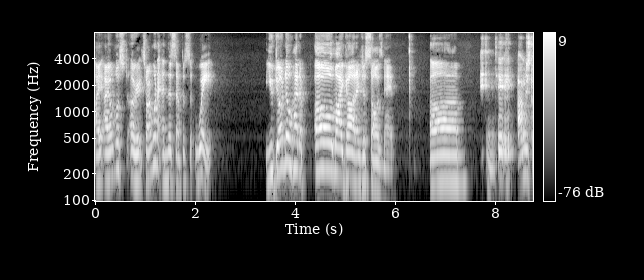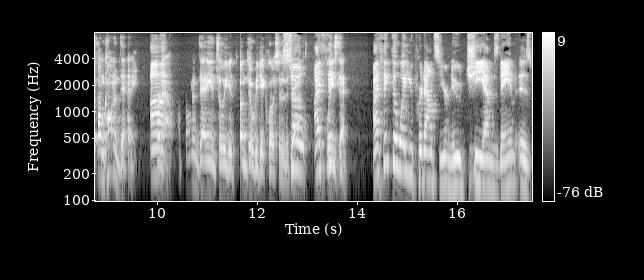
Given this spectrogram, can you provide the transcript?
I, I almost okay. So I want to end this episode. Wait, you don't know how to? Oh my god! I just saw his name. Um. It- it- I'm just I'm calling him Denny for Uh, now. I'm calling him Denny until we get until we get closer to the so draft. I think Please, Denny. I think the way you pronounce your new GM's name is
